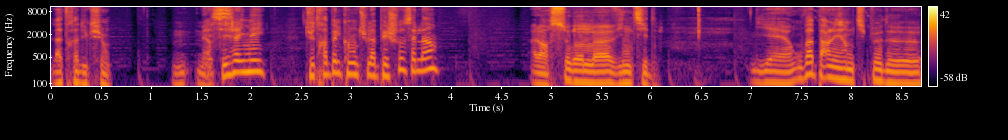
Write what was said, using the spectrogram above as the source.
la traduction. M- Merci. Jaime. Tu te rappelles comment tu l'as pécho celle-là? Alors seconde main Vinted. Yeah, on va parler un petit peu de,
